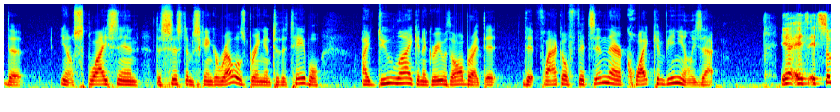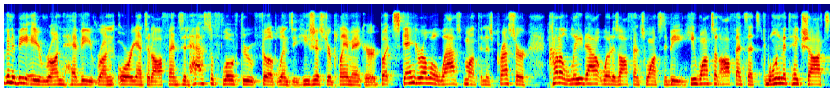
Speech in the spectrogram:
the you know, splice in the system Scangarello's bringing to the table. I do like and agree with Albright that that Flacco fits in there quite conveniently, Zack. Yeah, it's it's still going to be a run heavy, run oriented offense. It has to flow through Philip Lindsay. He's just your playmaker. But Scangarello last month in his presser kind of laid out what his offense wants to be. He wants an offense that's willing to take shots,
